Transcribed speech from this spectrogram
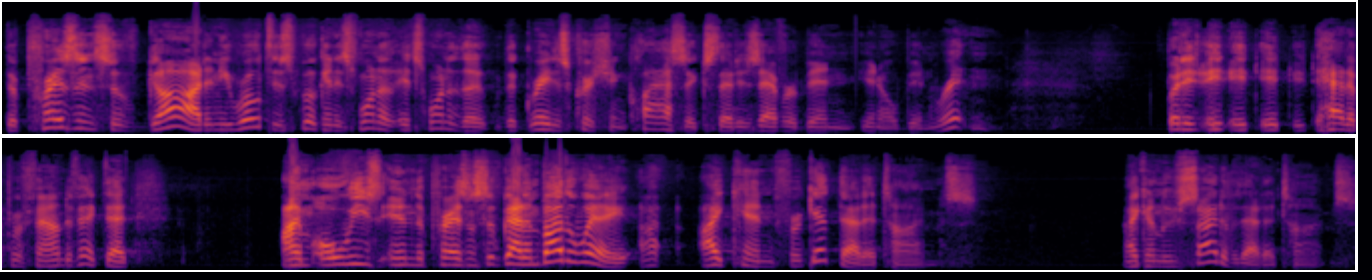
the presence of God, and he wrote this book, and it's one of, it's one of the, the greatest Christian classics that has ever been, you know, been written. But it, it, it, it had a profound effect that I'm always in the presence of God. And by the way, I, I can forget that at times. I can lose sight of that at times.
